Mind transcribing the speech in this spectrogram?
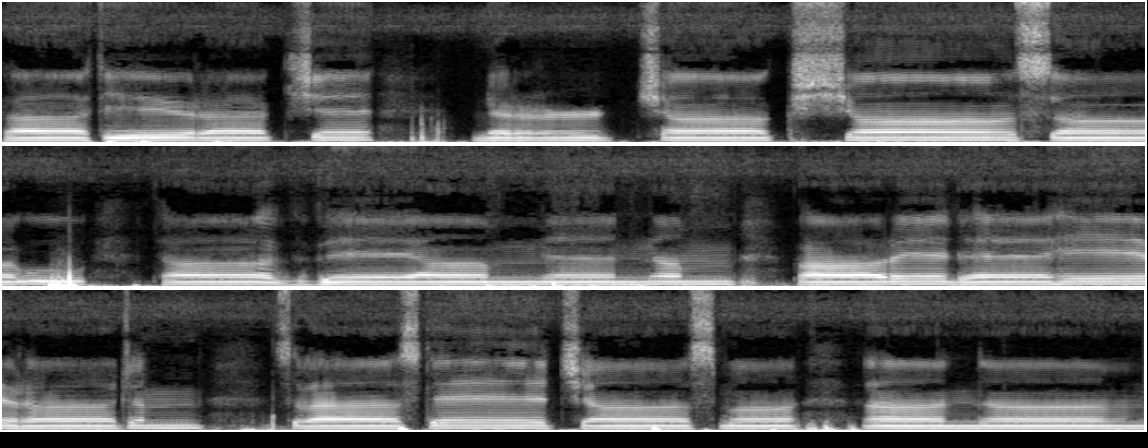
Patirakshe Nirchakshasau Tadvyamenam Paridehirajan Svaste Chasma Anamivam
